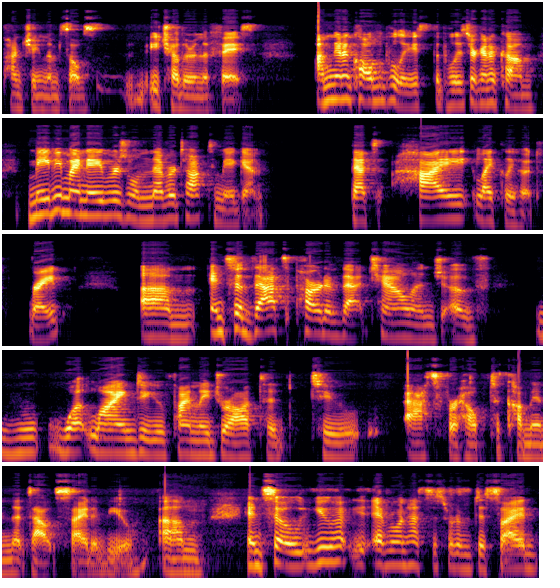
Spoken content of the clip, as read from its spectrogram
punching themselves each other in the face. I'm going to call the police. The police are going to come. Maybe my neighbors will never talk to me again. That's high likelihood, right? Um, and so that's part of that challenge of w- what line do you finally draw to to ask for help to come in that's outside of you. Um, and so you, everyone has to sort of decide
